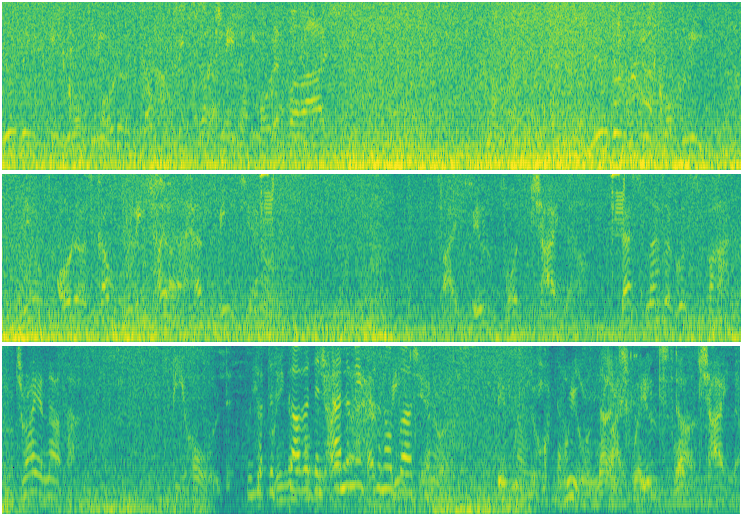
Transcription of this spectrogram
Building is complete. Orders complete. Forward. Building is complete. Build orders complete. China been generous. I built for China. That's not a good spot. Try another. Behold. We have discovered an China enemy has Colonel been Burton. generous. It will look real nice safe. when it's done. China.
